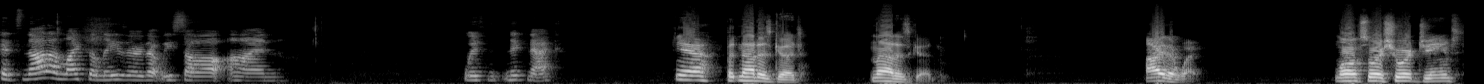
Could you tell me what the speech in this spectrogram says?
It's not unlike the laser that we saw on with Nick Nack. Yeah, but not as good. Not as good. Either way. Long story short, James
